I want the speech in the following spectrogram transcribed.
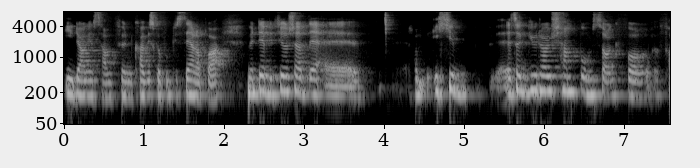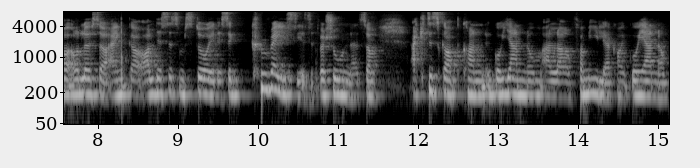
i dagens samfunn, hva vi skal fokusere på. Men det betyr ikke at det eh, ikke altså Gud har jo kjempeomsorg for farløse og enker, alle disse som står i disse crazy situasjonene som ekteskap kan gå gjennom, eller familier kan gå gjennom.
